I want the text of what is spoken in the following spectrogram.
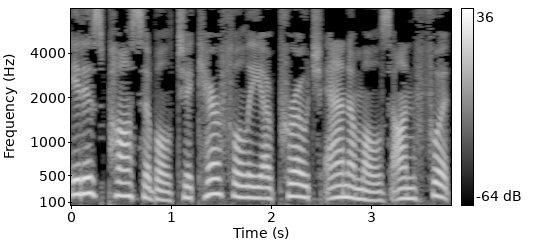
It is possible to carefully approach animals on foot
